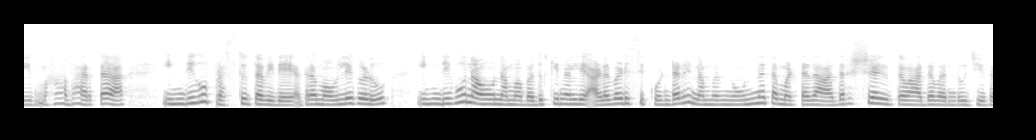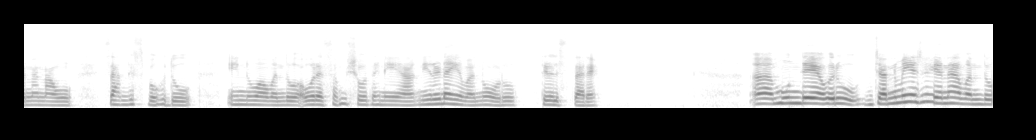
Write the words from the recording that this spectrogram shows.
ಈ ಮಹಾಭಾರತ ಇಂದಿಗೂ ಪ್ರಸ್ತುತವಿದೆ. ಅದರ ಮೌಲ್ಯಗಳು ಇಂದಿಗೂ ನಾವು ನಮ್ಮ ಬದುಕಿನಲ್ಲಿ ಅಳವಡಿಸಿಕೊಂಡರೆ ನಮ್ಮನ್ನು ಉನ್ನತ ಮಟ್ಟದ ಆದರ್ಶಯುತವಾದ ಒಂದು ಜೀವನ ನಾವು ಸಾಗಿಸಬಹುದು ಎನ್ನುವ ಒಂದು ಅವರ ಸಂಶೋಧನೆಯ ನಿರ್ಣಯವನ್ನು ಅವರು ತಿಳಿಸ್ತಾರೆ. ಮುಂದೆ ಅವರು ಜನ್ಮೇಜಯನ ಒಂದು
